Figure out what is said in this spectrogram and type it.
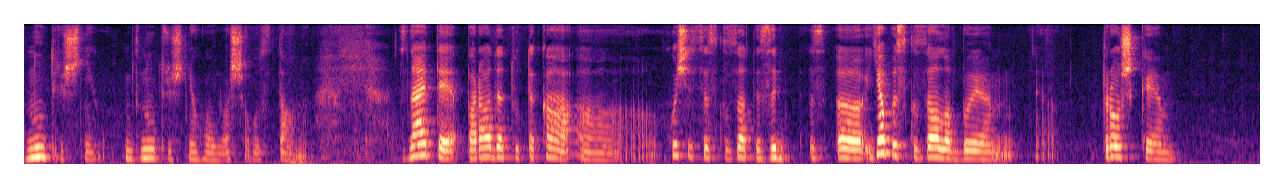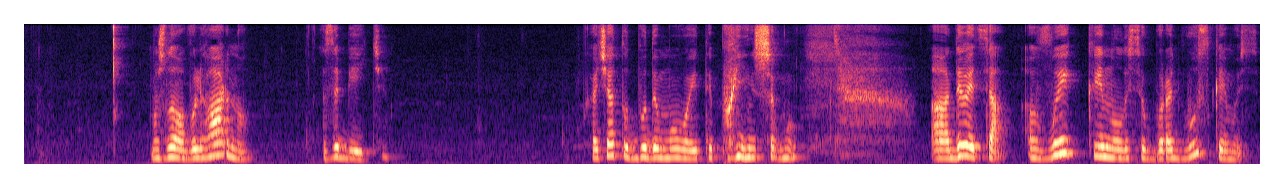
внутрішнього, внутрішнього вашого стану. Знаєте, порада тут така, а, хочеться сказати, е, я би сказала би е, трошки, можливо, вульгарно, забійте. Хоча тут буде мова йти по-іншому. Дивіться, ви кинулися в боротьбу з кимось,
